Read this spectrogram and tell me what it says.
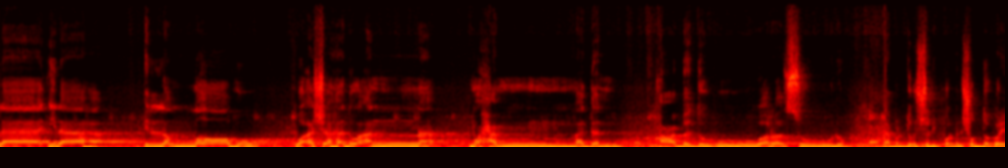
لا إله إلا الله وأشهد أن মুহাম্মাদান আবদুহু ওয়া রাসূলুহু তারপর দুরূদ শরীফ পড়বেন শুদ্ধ করে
